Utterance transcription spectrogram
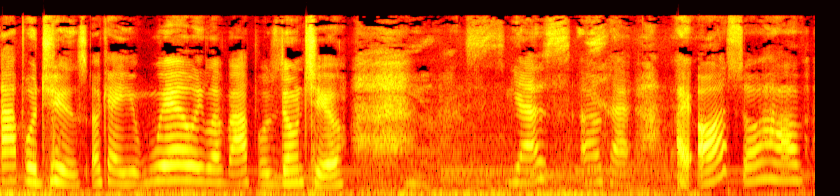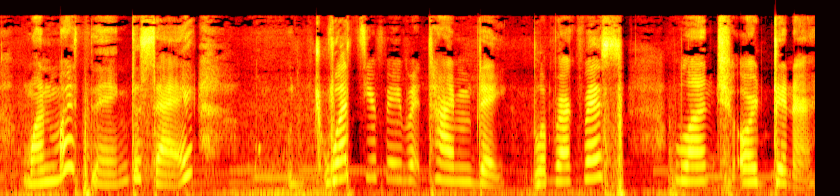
Apple juice. Okay, you really love apples, don't you? Yes? Yes? Okay. I also have one more thing to say. What's your favorite time of day? Breakfast, lunch, or dinner?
